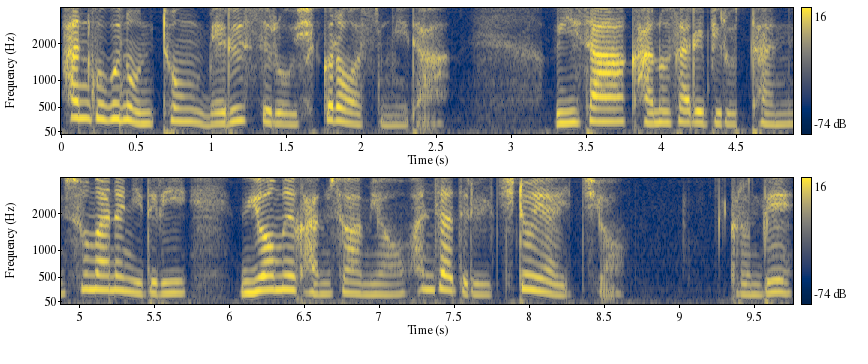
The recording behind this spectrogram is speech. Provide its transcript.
한국은 온통 메르스로 시끄러웠습니다. 의사, 간호사를 비롯한 수많은 이들이 위험을 감수하며 환자들을 치료해야 했지요. 그런데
